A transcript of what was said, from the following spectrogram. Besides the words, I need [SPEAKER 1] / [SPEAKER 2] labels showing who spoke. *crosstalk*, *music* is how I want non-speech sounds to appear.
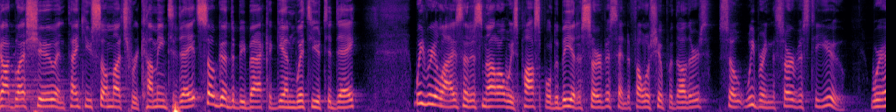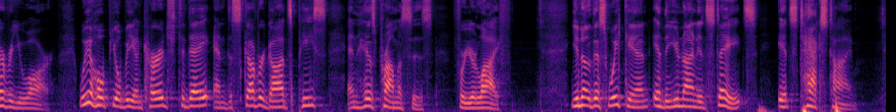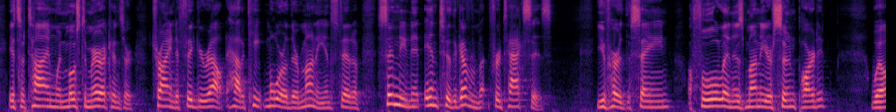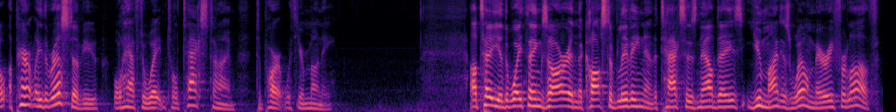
[SPEAKER 1] God bless you and thank you so much for coming today. It's so good to be back again with you today. We realize that it's not always possible to be at a service and to fellowship with others, so we bring the service to you wherever you are. We hope you'll be encouraged today and discover God's peace and His promises for your life. You know, this weekend in the United States, it's tax time. It's a time when most Americans are trying to figure out how to keep more of their money instead of sending it into the government for taxes. You've heard the saying, a fool and his money are soon parted. Well, apparently the rest of you will have to wait until tax time to part with your money. I'll tell you, the way things are and the cost of living and the taxes nowadays, you might as well marry for love.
